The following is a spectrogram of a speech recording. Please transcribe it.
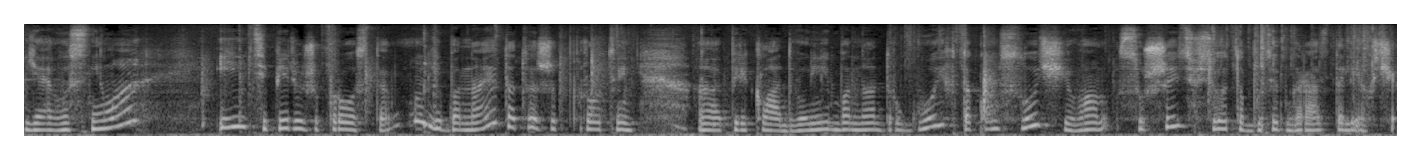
я его сняла, и теперь уже просто, ну, либо на этот же противень э, перекладываю, либо на другой. В таком случае вам сушить все это будет гораздо легче.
